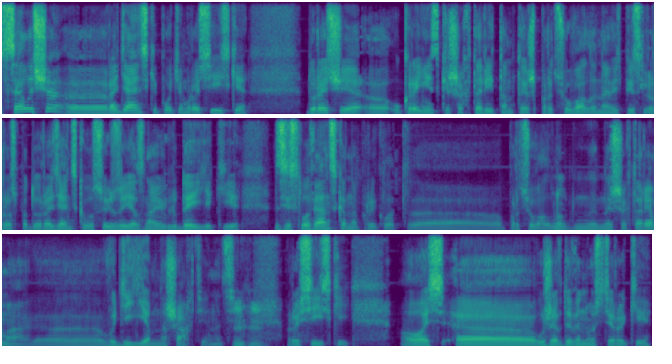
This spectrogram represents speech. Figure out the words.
селища е, радянські, потім російські. До речі, українські шахтарі там теж працювали навіть після розпаду Радянського Союзу. Я знаю людей, які зі Слов'янська, наприклад, працювали. Ну, не шахтарем, а водієм на шахті на цій російській. Ось уже в 90-ті роки.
